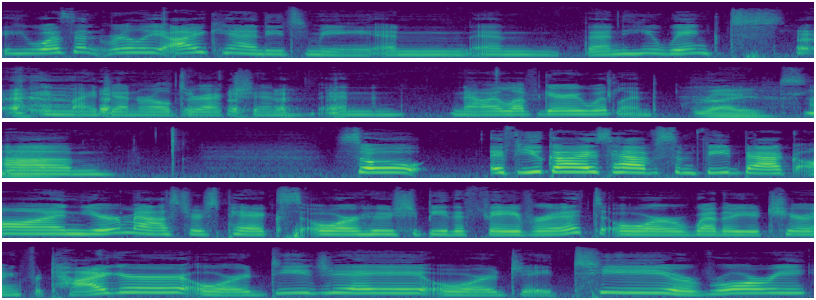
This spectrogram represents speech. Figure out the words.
he wasn't really eye candy to me, and and then he winked in my general direction, and now I love Gary Woodland. Right. Yeah. Um, so if you guys have some feedback on your Masters picks or who should be the favorite or whether you're cheering for Tiger or DJ or JT or Rory,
